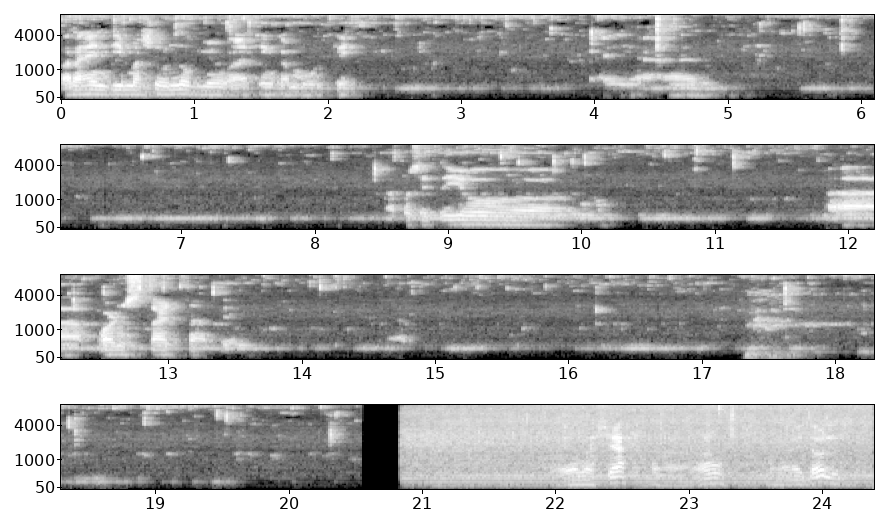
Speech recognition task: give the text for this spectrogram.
para hindi masunog yung ating kamote. Ayan. Tapos ito yung ah, cornstarch natin. Ayan na siya. Ah, mga idol.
